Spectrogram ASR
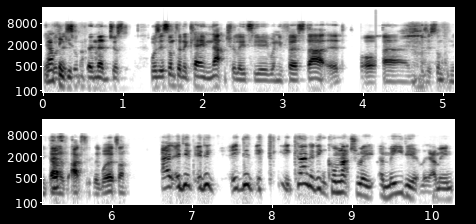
Yeah, was think it something that just was it something that came naturally to you when you first started, or um, was it something you kind of actively worked on? I- it did it did it did it, it kind of didn't come naturally immediately. I mean,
